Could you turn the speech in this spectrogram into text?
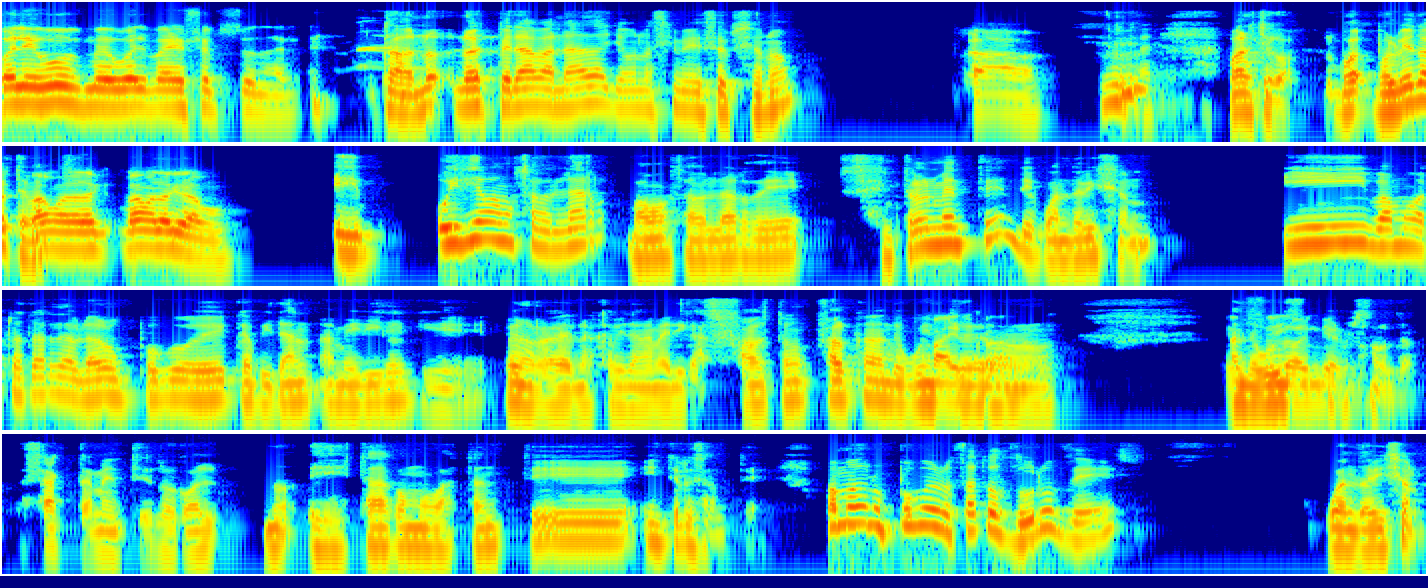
Hollywood me vuelve a decepcionar. Claro, no, no, esperaba nada y aún así me decepcionó. Ah. Bueno, chicos, volviendo al tema. Vamos a lo, vamos a que vamos. Eh, hoy día vamos a hablar, vamos a hablar de centralmente de WandaVision. Y vamos a tratar de hablar un poco de Capitán América, que, bueno, en realidad no es Capitán América, es Falcon, Falcon and the Winter, and the Winter Soldier. Exactamente, lo cual no, eh, está como bastante interesante. Vamos a ver un poco de los datos duros de WandaVision.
